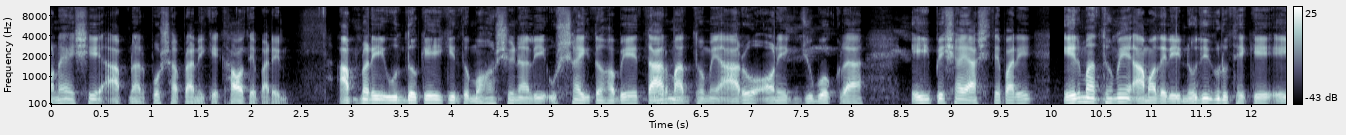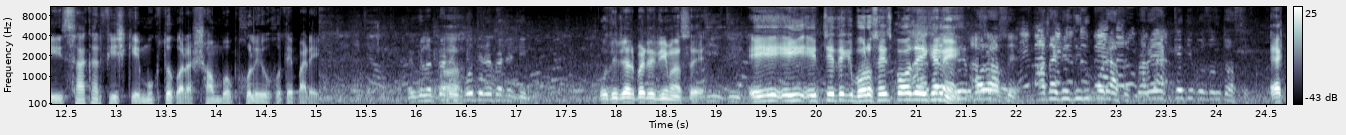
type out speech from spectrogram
অনায়াসে আপনার পোষা প্রাণীকে খাওয়াতে পারেন। আপনার এই উদ্যোগেই কিন্তু মহসিন আলী উৎসাহিত হবে। তার মাধ্যমে আরও অনেক যুবকরা এই পেশায় আসতে পারে। এর মাধ্যমে আমাদের এই নদীগুলো থেকে এই সাকার ফিশকে মুক্ত করা সম্ভব হলেও হতে পারে। এগুলো পেটে প্রতিটা পেটে ডিম। প্রতিটার পেটে ডিম আছে। এই এই এর চেয়ে থেকে বড় সাইজ পাওয়া যায় এখানে? বড় আছে আধা কেজির উপরে আছে প্রায় এক কেজি পর্যন্ত আছে। এক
